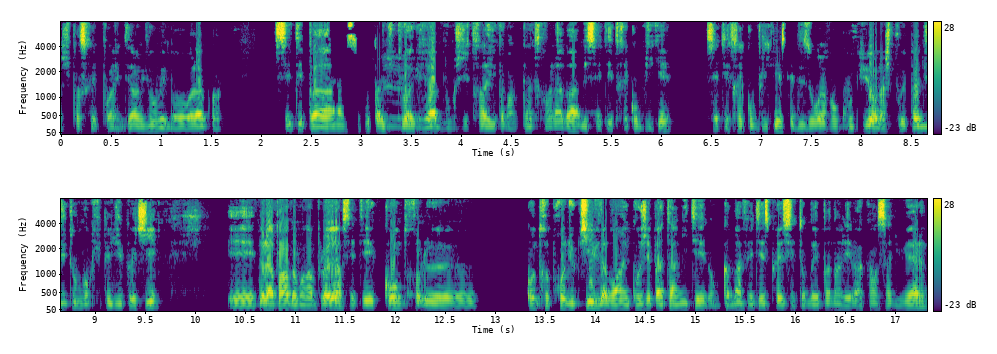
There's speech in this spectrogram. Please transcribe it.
je passerai pour l'interview mais bon voilà quoi. C'était pas c'était pas du tout mm. agréable. Donc j'ai travaillé pendant quatre ans là-bas mais ça a été très compliqué. Ça a été très compliqué. C'était des horaires en coupure. Là je pouvais pas du tout m'occuper du petit. Et de la part de mon employeur c'était contre le contre-productif d'avoir un congé paternité donc comme a fait esprit c'est tombé pendant les vacances annuelles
